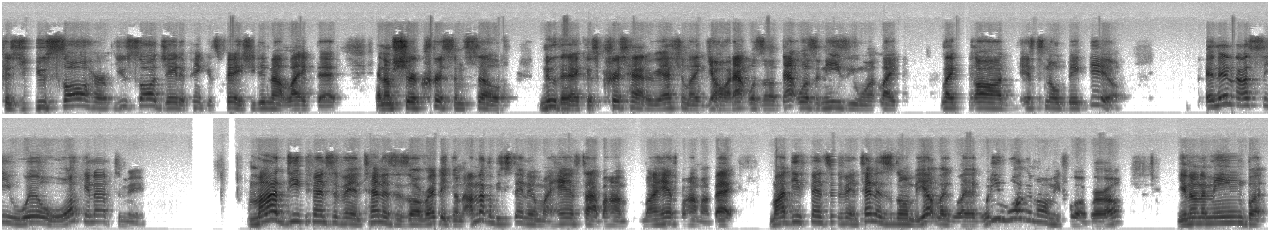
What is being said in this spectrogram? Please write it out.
because you saw her, you saw Jada Pinkett's face. She did not like that, and I'm sure Chris himself knew that because Chris had a reaction like, "Yo, that was a that was an easy one," like like, "Oh, it's no big deal." And then I see Will walking up to me. My defensive antennas is already gonna. I'm not gonna be standing with my hands tied behind my hands behind my back. My defensive antennas is gonna be up. Like, like, what are you walking on me for, bro? You know what I mean? But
